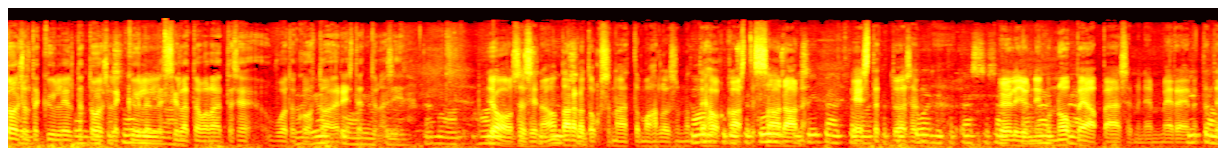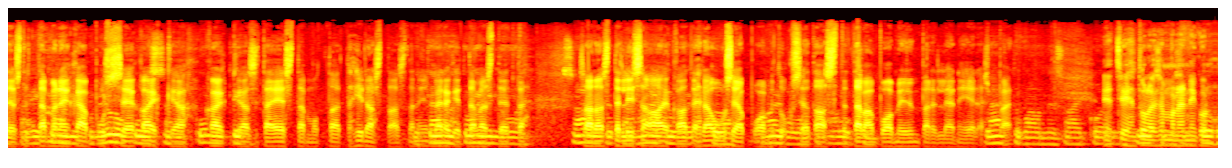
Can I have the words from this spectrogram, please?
toiselta kylliltä toiselle kyllille sillä tavalla, että se vuotokohta on eristettynä siinä. Joo, se siinä on tarkoituksena, että mahdollisimman tehokkaasti saadaan estettyä sen öljyn niin kuin nopea pääseminen mereen. Että tietysti tämmöinenkään pussi ei kaikkea, kaikkea sitä estä, mutta että hidastaa sitä niin merkittävästi, että saadaan sitten lisää aikaa tehdä uusia puomituksia taas sitten tämän puomin ympärille ja niin edespäin. Niin, että siihen tulee semmoinen niin kuin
